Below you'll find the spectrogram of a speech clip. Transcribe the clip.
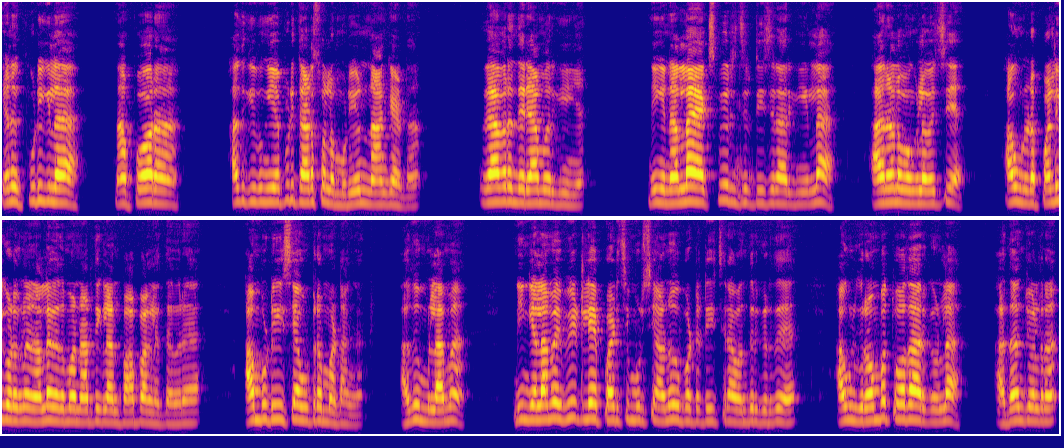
எனக்கு பிடிக்கல. நான் போகிறேன் அதுக்கு இவங்க எப்படி தடை சொல்ல முடியும்னு நான் கேட்டேன். விவரம் தெரியாமல் இருக்கீங்க. நீங்கள் நல்லா எக்ஸ்பீரியன்ஸ் டீச்சராக இருக்கீங்களா அதனால் உங்களை வச்சு அவங்களோட பள்ளிக்கூடங்களை நல்ல விதமாக நடத்திக்கலான்னு பார்ப்பாங்களே தவிர அம்புட்டு ஈஸியாக விட்டுற மாட்டாங்க. அதுவும் இல்லாமல் நீங்கள் எல்லாமே வீட்டிலேயே படித்து முடித்து அனுபவப்பட்ட டீச்சராக வந்திருக்கிறது அவங்களுக்கு ரொம்ப தோதாக இருக்கும்ல அதான் சொல்கிறேன்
